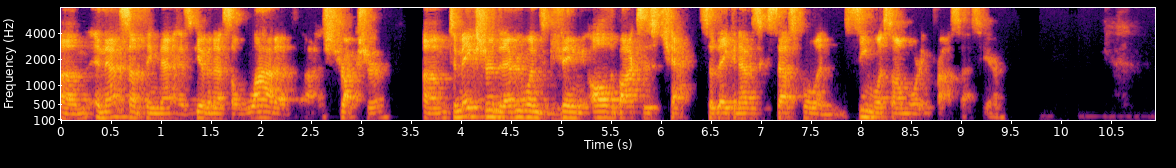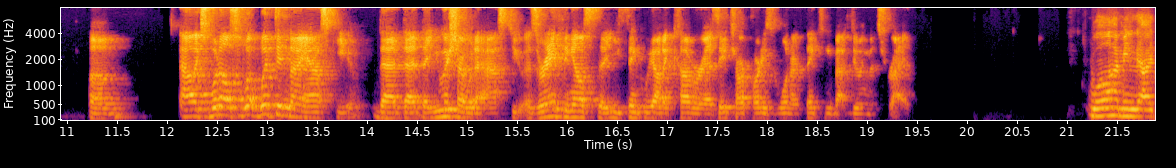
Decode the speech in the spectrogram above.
Um, and that's something that has given us a lot of uh, structure um, to make sure that everyone's getting all the boxes checked so they can have a successful and seamless onboarding process here. Um, Alex, what else? What, what didn't I ask you that, that, that you wish I would have asked you? Is there anything else that you think we ought to cover as HR parties one are thinking about doing this right? Well, I mean, I,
